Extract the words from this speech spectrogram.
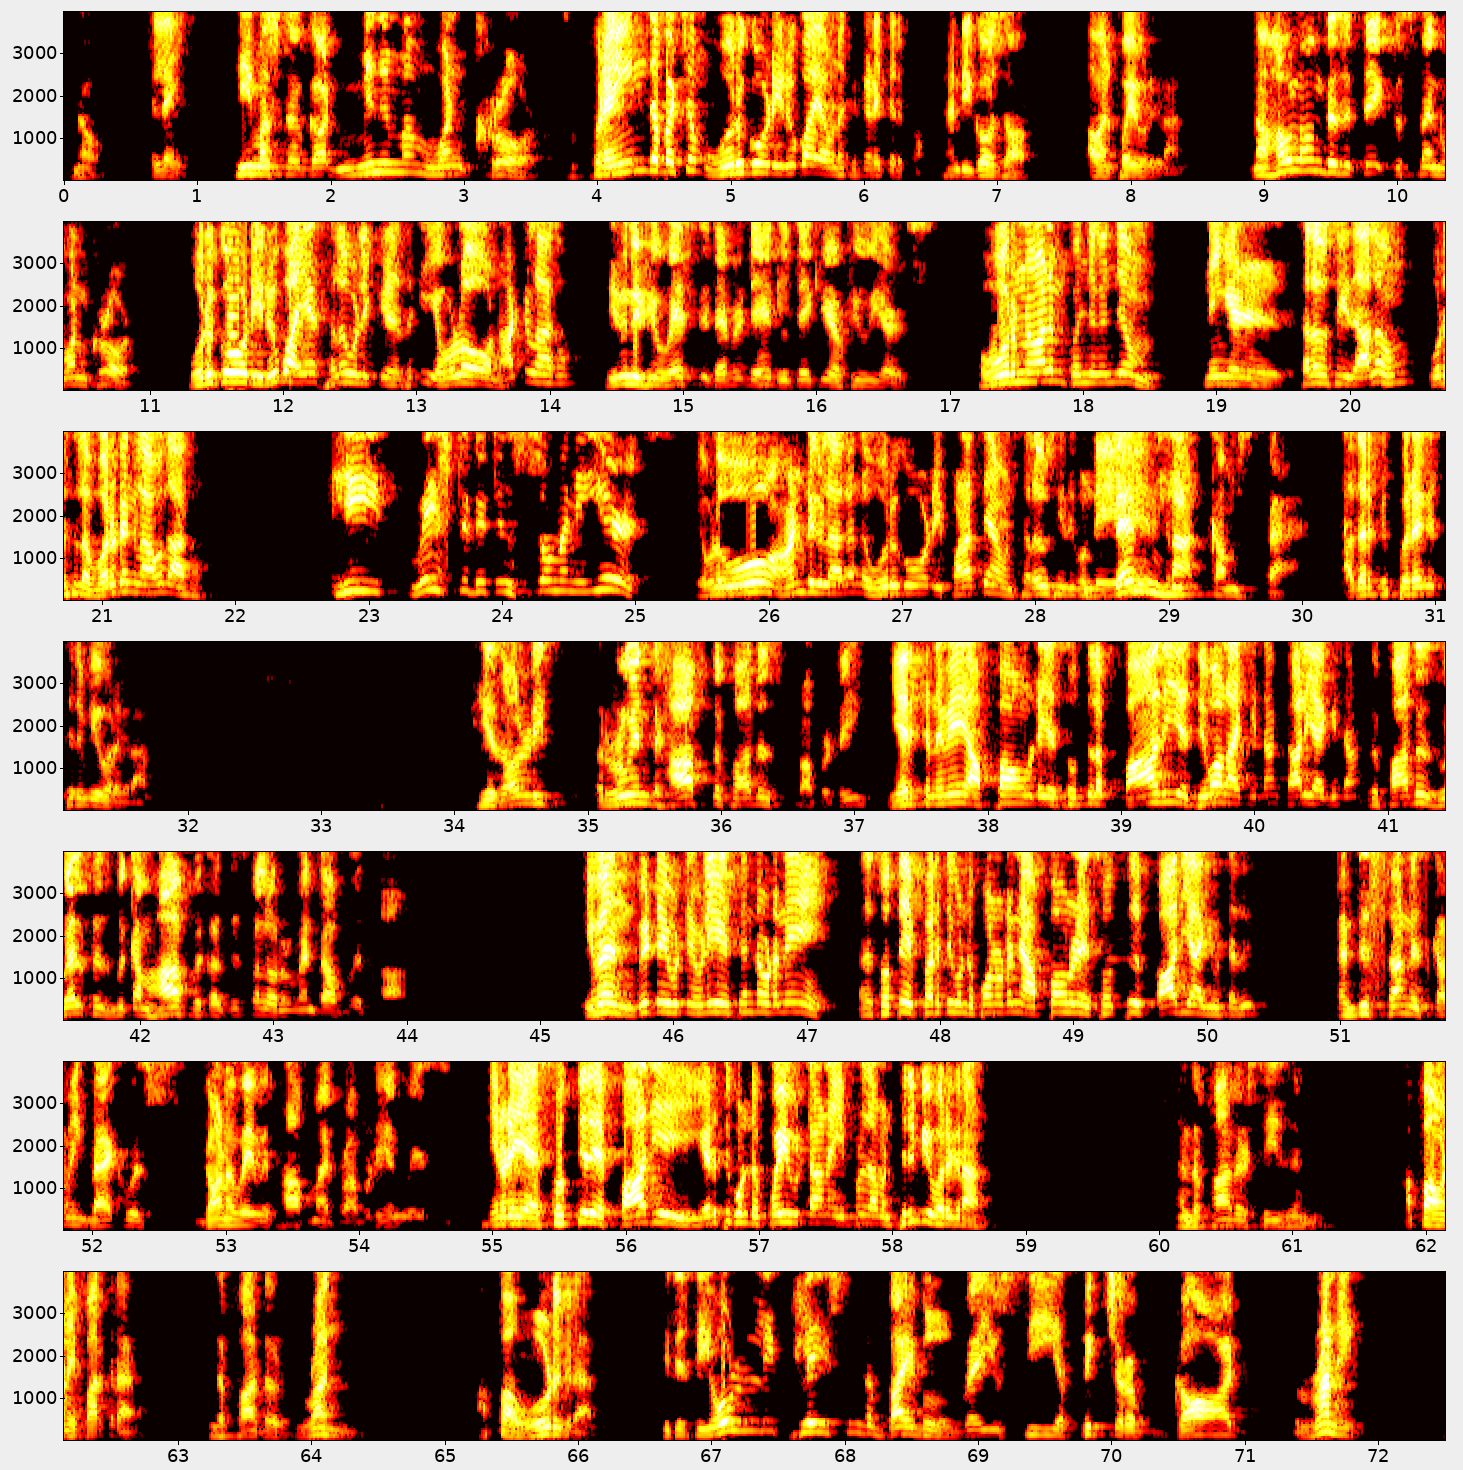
No. இல்லை He must have got minimum one crore. குறைந்தபட்சம் ஒரு கோடி ரூபாய் அவனுக்கு கிடைத்திருக்கும் And he goes off. அவன் போய் விடுகிறான் Now, how long does it take to spend one crore? ஒரு கோடி ரூபாயை செலவழிக்கிறதுக்கு எவ்வளவு நாட்கள் ஆகும் Even if you waste it every day, it will take you a few years. ஒவ்வொரு நாளும் கொஞ்சம் கொஞ்சம் நீங்கள் செலவு செய்தாலும் ஒரு சில வருடங்களாவது ஆகும் He wasted it in so many years. எவ்வளவோ ஆண்டுகளாக அந்த ஒரு கோடி பணத்தை அவன் செலவு செய்து கொண்டே Then he comes back. அதற்கு பிறகு திரும்பி வருகிறான் He has already ruined half the father's property. ஏற்கனவே அப்பாவுடைய சொத்துல பாதிய திவாலாக்கிட்டான் காலியாக்கிட்டான் The father's wealth has become half because this fellow went off with half. இவன் வீட்டை விட்டு வெளியே சென்ற உடனே அந்த சொத்தை பறித்து கொண்டு போன உடனே அப்பாவுடைய சொத்து பாதியாகி விட்டது And this son is coming back who has gone away with half my property and wasted it. என்னுடைய சொத்திலே பாதியை எடுத்துக்கொண்டு போய்விட்டானே இப்பொழுது அவன் திரும்பி வருகிறான் And the father sees him. அப்பா அவனை பார்க்கிறார் the father runs. அப்பா ஓடுகிறார் It is the only place in the Bible where you see a picture of God running.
